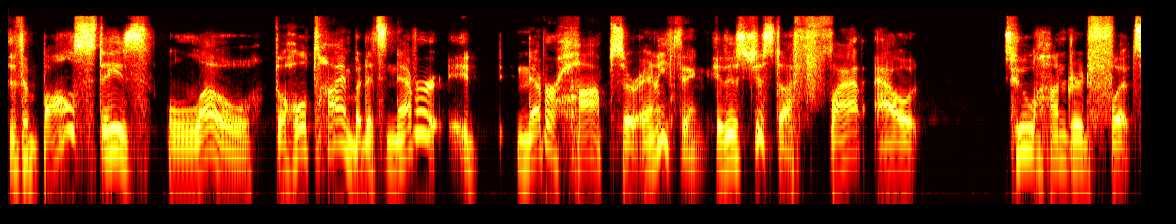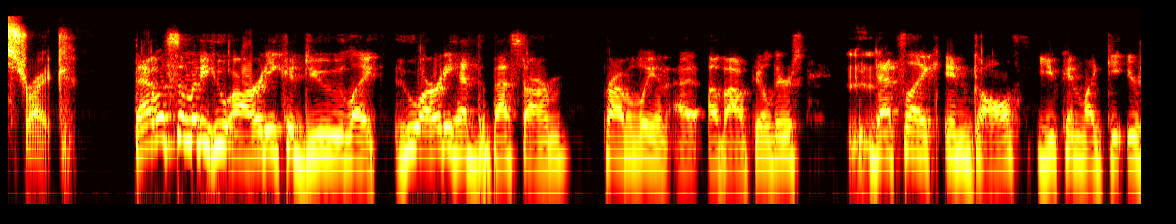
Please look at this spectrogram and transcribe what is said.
the ball stays low the whole time, but it's never it never hops or anything. It is just a flat out 200 foot strike. That was somebody who already could do like who already had the best arm probably in, uh, of outfielders. Mhm. That's like in golf, you can like get your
